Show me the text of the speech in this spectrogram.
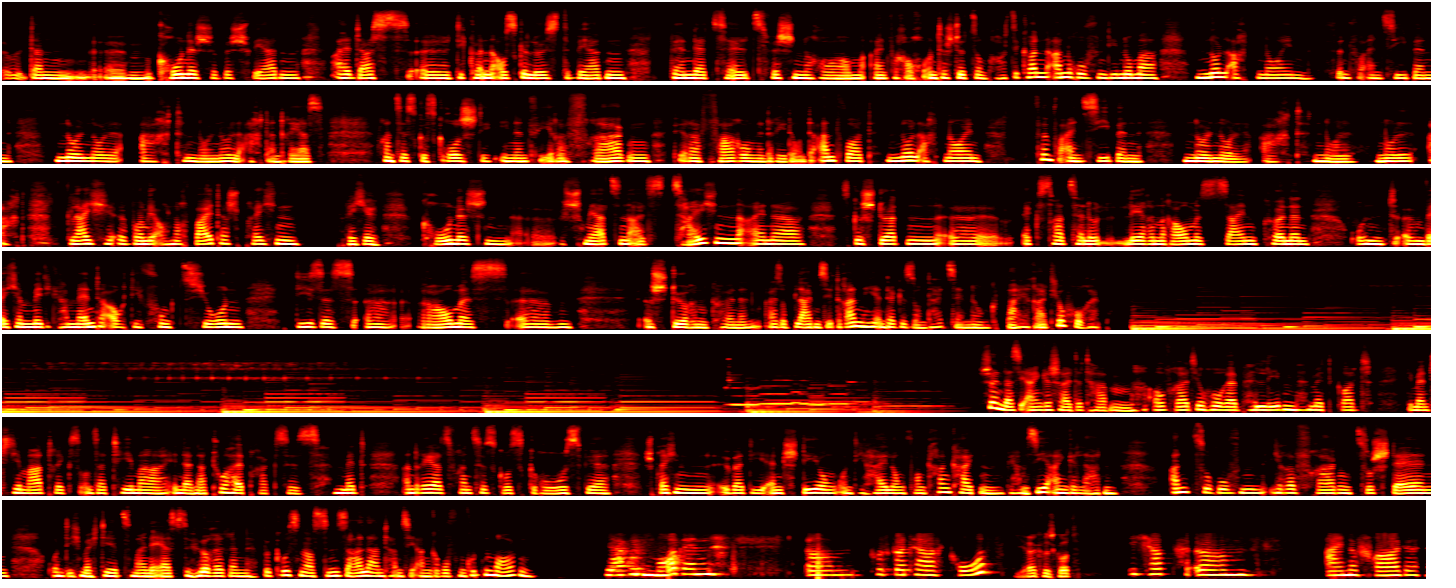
dann ähm, chronische Beschwerden, all das, äh, die können ausgelöst werden, wenn der Zellzwischenraum einfach auch Unterstützung braucht. Sie können anrufen, die Nummer 089 517 008 008. Andreas Franziskus Groß steht Ihnen für Ihre Fragen, für Ihre Erfahrungen Rede und Antwort 089 517 008 008. Gleich äh, wollen wir auch noch weiter sprechen welche chronischen äh, Schmerzen als Zeichen eines gestörten äh, extrazellulären Raumes sein können und ähm, welche Medikamente auch die Funktion dieses äh, Raumes ähm, stören können. Also bleiben Sie dran hier in der Gesundheitssendung bei Radio Horeb. Schön, dass Sie eingeschaltet haben auf Radio Horeb Leben mit Gott, die menschliche Matrix, unser Thema in der Naturheilpraxis mit Andreas Franziskus Groß. Wir sprechen über die Entstehung und die Heilung von Krankheiten. Wir haben Sie eingeladen, anzurufen, Ihre Fragen zu stellen. Und ich möchte jetzt meine erste Hörerin begrüßen aus dem Saarland. Haben Sie angerufen? Guten Morgen. Ja, guten Morgen. Ähm, grüß Gott, Herr Groß. Ja, grüß Gott. Ich habe ähm, eine Frage.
